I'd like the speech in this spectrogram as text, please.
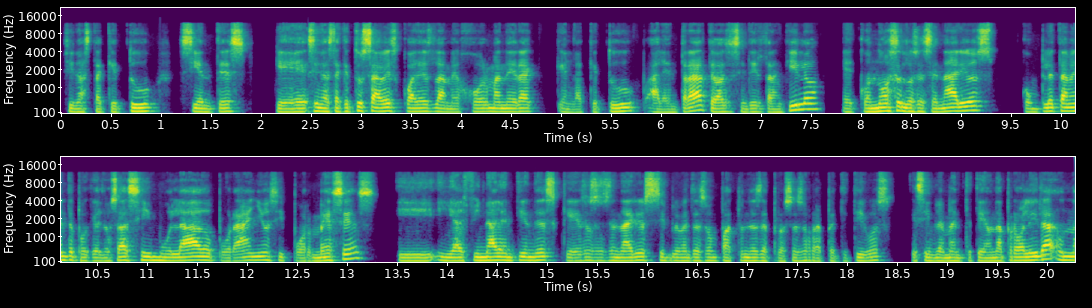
sino hasta que tú sientes que, sino hasta que tú sabes cuál es la mejor manera en la que tú al entrar te vas a sentir tranquilo, eh, conoces los escenarios completamente porque los has simulado por años y por meses y, y al final entiendes que esos escenarios simplemente son patrones de procesos repetitivos que simplemente tienen una probabilidad, un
